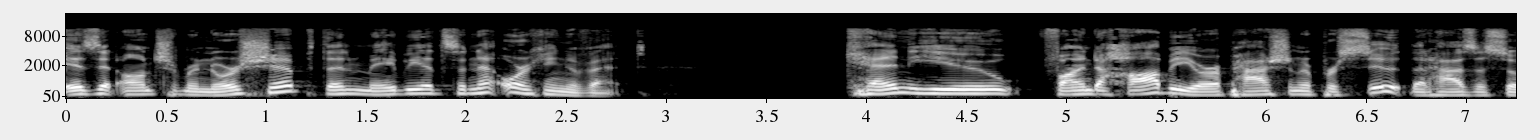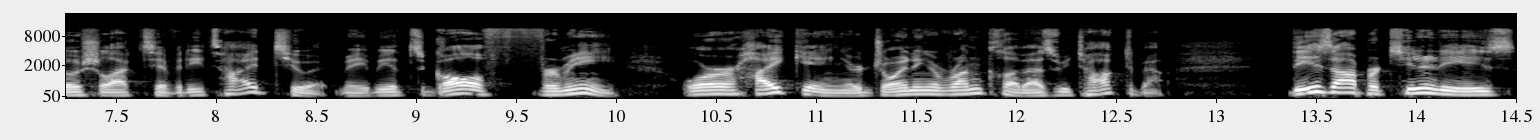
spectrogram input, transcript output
Is it entrepreneurship? Then maybe it's a networking event. Can you find a hobby or a passionate pursuit that has a social activity tied to it? Maybe it's golf for me, or hiking, or joining a run club, as we talked about. These opportunities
